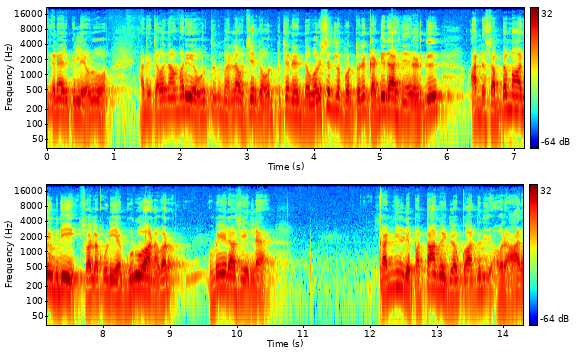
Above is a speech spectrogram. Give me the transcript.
இதெல்லாம் இருக்குல்ல எவ்வளோ அதுக்கு தகுந்த மாதிரி ஒருத்தருக்கு நல்லா வச்சுருக்கேன் ஒரு பிரச்சனை இந்த வருஷத்தில் பொறுத்தவரை கண்டிராசினியர்களுக்கு அந்த சப்தமாதிபதி சொல்லக்கூடிய குருவானவர் உபயராசியில் கண்ணினுடைய பத்தாம் வீட்டில் உட்காந்து ஒரு ஆறு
